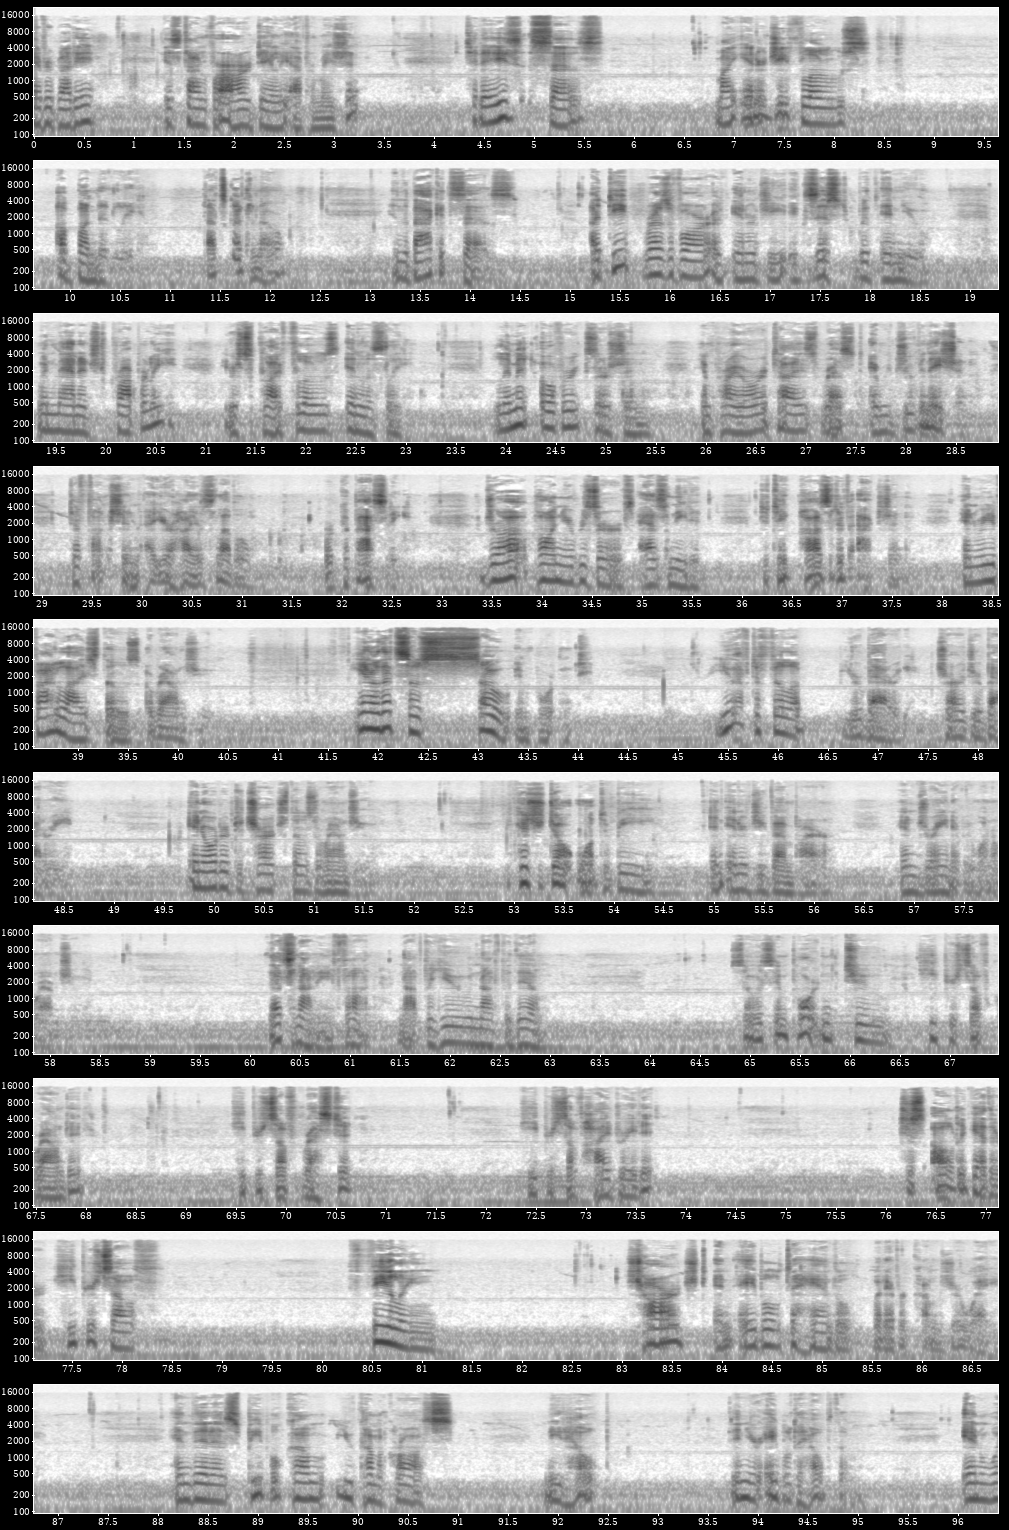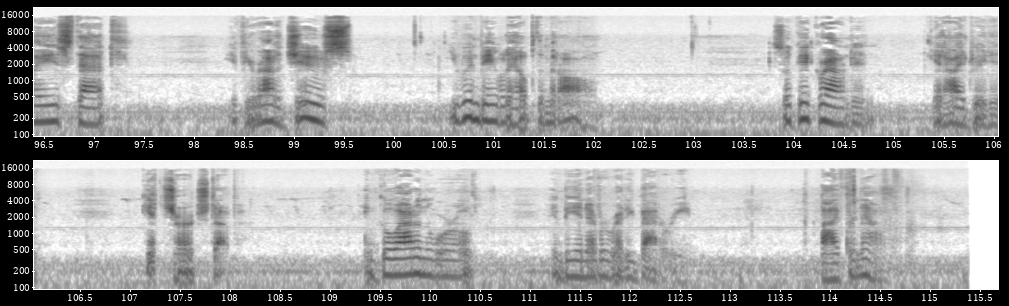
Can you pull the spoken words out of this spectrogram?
Everybody. It's time for our daily affirmation. Today's says, My energy flows abundantly. That's good to know. In the back, it says, A deep reservoir of energy exists within you. When managed properly, your supply flows endlessly. Limit overexertion and prioritize rest and rejuvenation to function at your highest level or capacity. Draw upon your reserves as needed to take positive action and revitalize those around you. You know, that's so, so important. You have to fill up your battery, charge your battery, in order to charge those around you. Because you don't want to be an energy vampire and drain everyone around you. That's not any fun. Not for you, not for them. So it's important to keep yourself grounded, keep yourself rested, keep yourself hydrated. Just all together, keep yourself feeling charged and able to handle whatever comes your way. And then as people come, you come across, need help, then you're able to help them in ways that if you're out of juice, you wouldn't be able to help them at all. So get grounded, get hydrated, get charged up, and go out in the world and be an ever ready battery. Bye for now.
